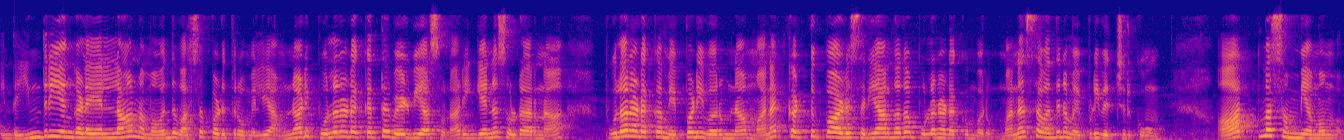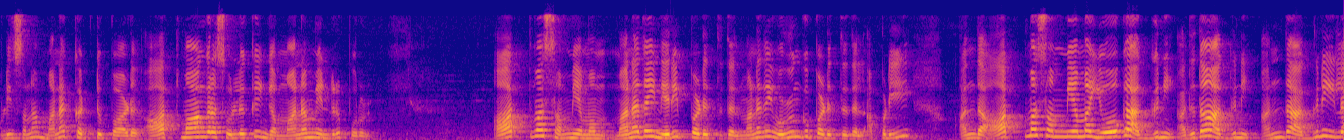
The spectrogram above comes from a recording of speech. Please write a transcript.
இந்த இந்திரியங்களை எல்லாம் நம்ம வந்து வசப்படுத்துறோம் இல்லையா? முன்னாடி புலநடக்கத்தை வேள்வியா சொன்னார். இங்க என்ன சொல்றாருன்னா புலநடக்கம் எப்படி வரும்னா மனக்கட்டுப்பாடு சரியா இருந்தா தான் புலநடக்கம் வரும். மனசை வந்து நம்ம எப்படி வச்சிருக்கோம்? ஆத்ம சம்யமம் அப்படின்னு சொன்னா மனக்கட்டுப்பாடு. ஆத்மாங்கிற சொல்லுக்கு இங்க மனம் என்று பொருள். ஆத்ம சம்யமம் மனதை நெறிப்படுத்துதல் மனதை ஒழுங்குபடுத்துதல். அப்படி அந்த ஆத்ம சம்யம யோக அக்னி அதுதான் அக்னி. அந்த அக்னியில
